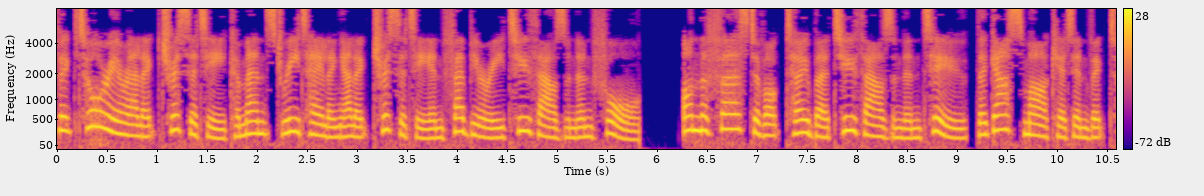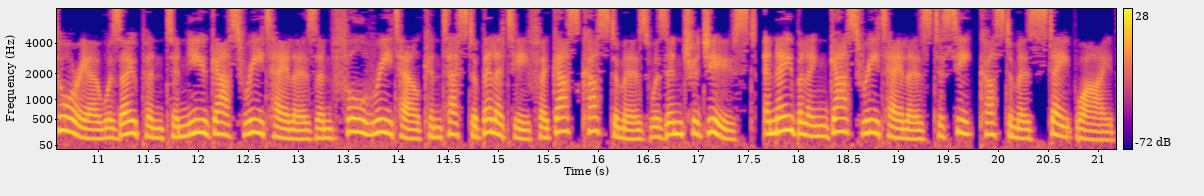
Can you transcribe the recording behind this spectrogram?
Victoria Electricity commenced retailing electricity in February 2004. On 1 October 2002, the gas market in Victoria was opened to new gas retailers and full retail contestability for gas customers was introduced, enabling gas retailers to seek customers statewide.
